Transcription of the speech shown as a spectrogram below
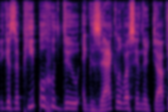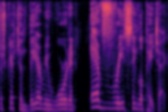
Because the people who do exactly what's in their job description, they are rewarded every single paycheck,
